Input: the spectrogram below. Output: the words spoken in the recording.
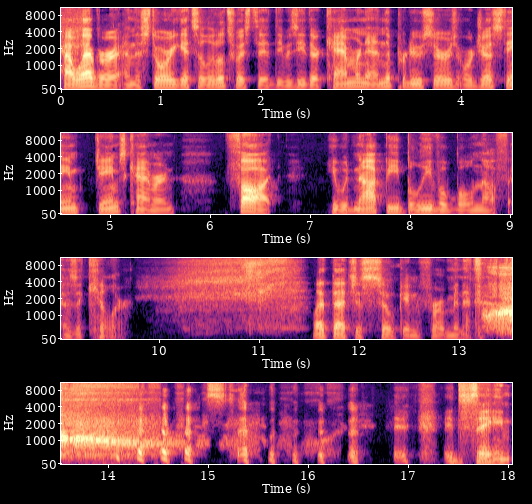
However, and the story gets a little twisted, it was either Cameron and the producers or just James Cameron thought he would not be believable enough as a killer. Let that just soak in for a minute. insane.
